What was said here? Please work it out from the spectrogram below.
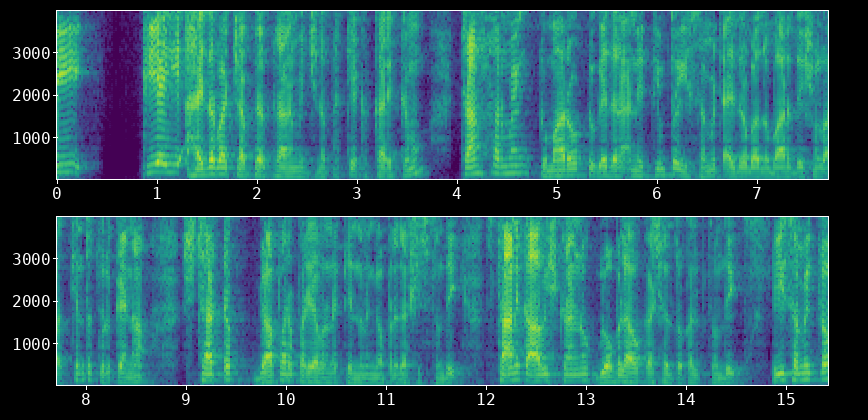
ఈ టిఐ హైదరాబాద్ చాప్టర్ ప్రారంభించిన ప్రత్యేక కార్యక్రమం ట్రాన్స్ఫార్మింగ్ టుమారో టుగెదర్ అనే థీమ్తో ఈ సమ్మిట్ హైదరాబాద్ను భారతదేశంలో అత్యంత చురుకైన స్టార్టప్ వ్యాపార పర్యావరణ కేంద్రంగా ప్రదర్శిస్తుంది. స్థానిక ఆవిష్కరణను గ్లోబల్ అవకాశాలతో కలుపుతుంది. ఈ సమ్మిట్లో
